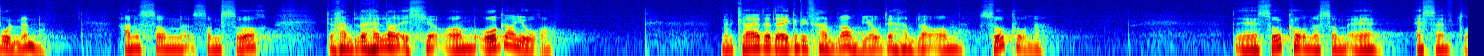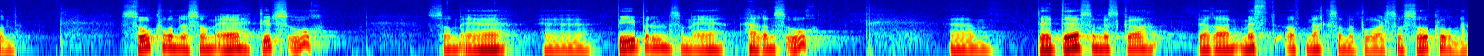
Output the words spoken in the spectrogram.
bonden, han som, som sår. Det handler heller ikke om ågerjorda. Men hva er det det egentlig handler om? Jo, det handler om såkornet. Det er såkornet som er, er sentrum. Såkornet som er Guds ord, som er eh, Bibelen, som er Herrens ord. Um, det er det som vi skal være mest oppmerksomme på, altså såkornet.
